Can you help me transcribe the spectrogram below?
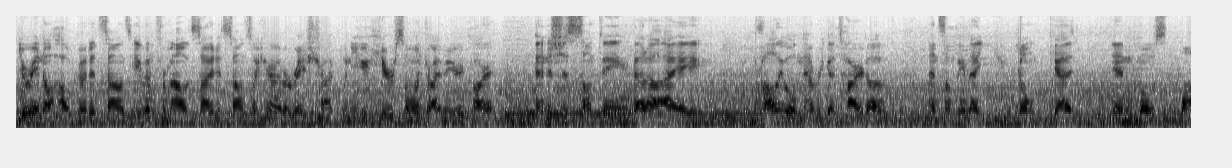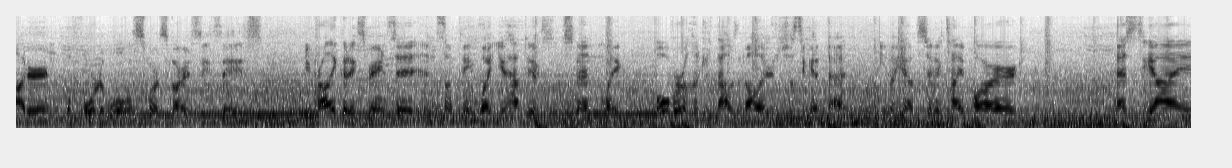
You already know how good it sounds. Even from outside, it sounds like you're at a racetrack when you hear someone driving your car. And it's just something that I probably will never get tired of and something that you don't get in most modern, affordable sports cars these days. You probably could experience it in something, but you have to spend like over a $100,000 just to get that. You know, you have Civic Type R, STI,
